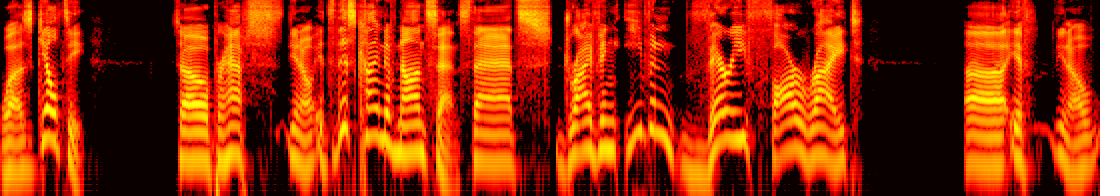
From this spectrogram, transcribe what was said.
was guilty. So perhaps, you know, it's this kind of nonsense that's driving even very far right, uh, if, you know,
